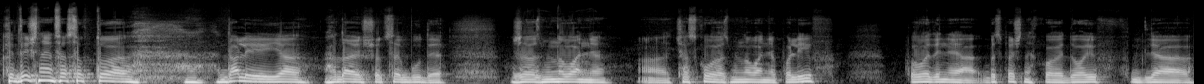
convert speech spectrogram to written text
критична інфраструктура. Далі я гадаю, що це буде вже розмінування, часткове розмінування полів, проведення безпечних коридорів для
